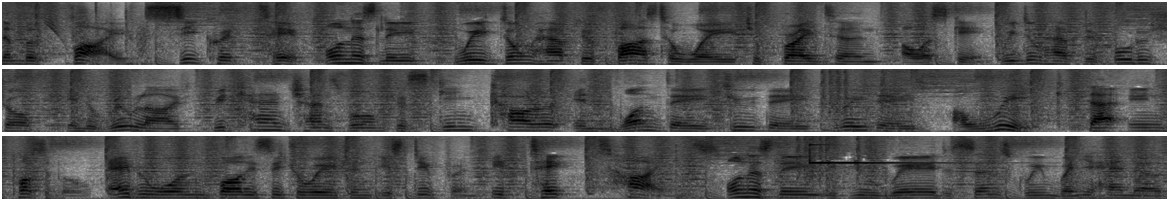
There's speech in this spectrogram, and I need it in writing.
number 5. Secret tip. Honestly, we don't have the faster way to brighten our skin. We don't have the Photoshop in the real life. We can transform the skin color in one day, two days, three days, a week that impossible. Everyone's body situation is different. It takes time. Honestly, if you wear the sunscreen when you hang out,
